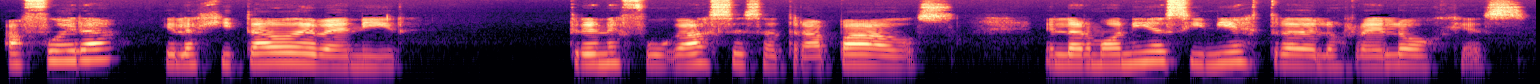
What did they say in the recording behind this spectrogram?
Afuera el agitado devenir, trenes fugaces atrapados en la armonía siniestra de los relojes.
